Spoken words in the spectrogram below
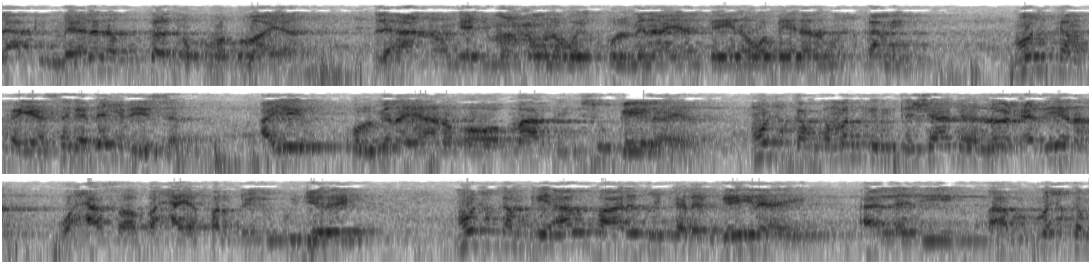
laakiin meelana ku kala duwan kuma dhumaayaan liannahum yajmacuuna way kulminayaan baynahu wa bayna almuxkami muxkamka iyo isaga dhexdiisa ayay kulminayaan oo maaragtay isu geynayaan muxkamka markii mutashaabiha loo celiyana waxaa soo baxaya farqigii ku jiray. Muxkamkii alfaariqi kala geynayay alladii muxkam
